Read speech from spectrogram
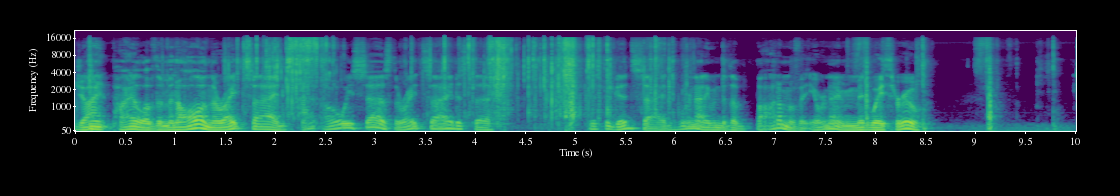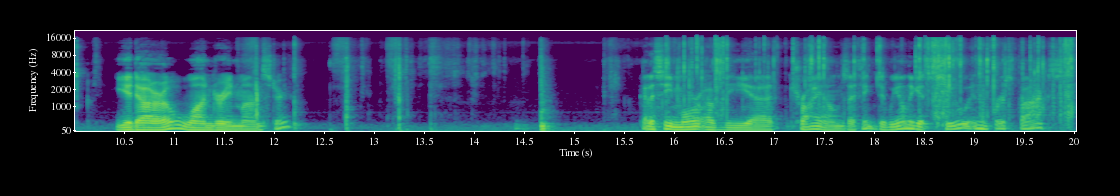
giant pile of them and all on the right side. Always says the right side is the is the good side. We're not even to the bottom of it yet. We're not even midway through. Yidaro, Wandering Monster. Got to see more of the uh, triomes. I think, did we only get two in the first box?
